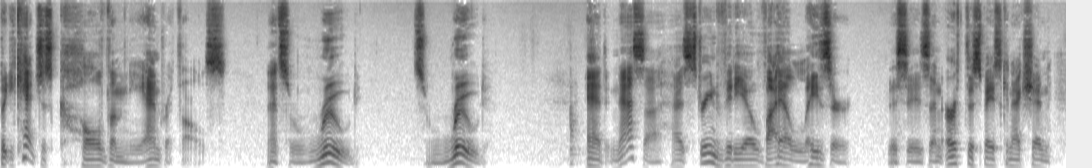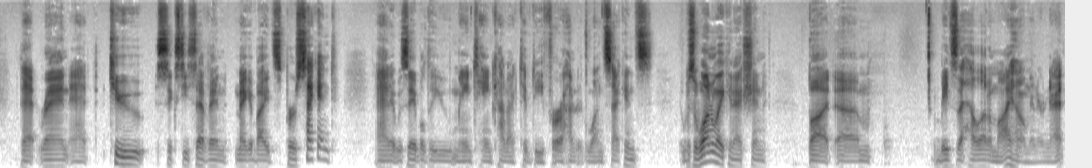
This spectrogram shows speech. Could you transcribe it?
but you can't just call them Neanderthals. That's rude. It's rude. And NASA has streamed video via laser. This is an Earth to space connection that ran at 267 megabytes per second, and it was able to maintain connectivity for 101 seconds. It was a one way connection, but um, beats the hell out of my home internet.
